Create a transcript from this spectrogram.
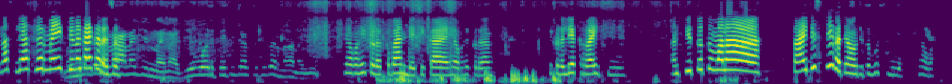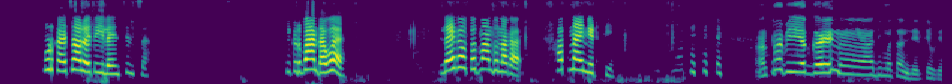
नसली असल्यावर मी एकटीनं काय करायचं? नाही ना जी वडते ती जास्त ती घरनं आणायची. हे बघा इकडं बांधले ती काय हे बघा इकडं इकडं लेकरायची आणि तिथं तुम्हाला ताई दिसते का तेव्हा तिथं बसली? हे बघा पुढं काय चालू आहे ते इलायन चिंचा? इकडं बांधावं लय गावतात बांधू नका खात नाही नीट ती. आणि तो बी एक न आधी मस आणली तेवढी.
